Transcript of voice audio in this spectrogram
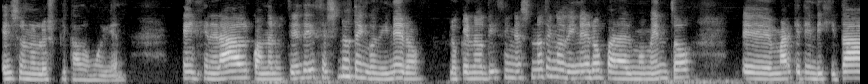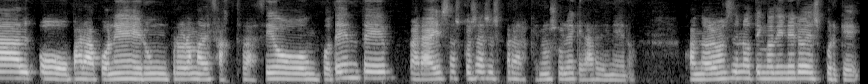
eso no lo he explicado muy bien. En general, cuando los clientes dicen, no tengo dinero, lo que nos dicen es, no tengo dinero para el momento eh, marketing digital o para poner un programa de facturación potente, para esas cosas es para las que no suele quedar dinero. Cuando hablamos de no tengo dinero es porque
